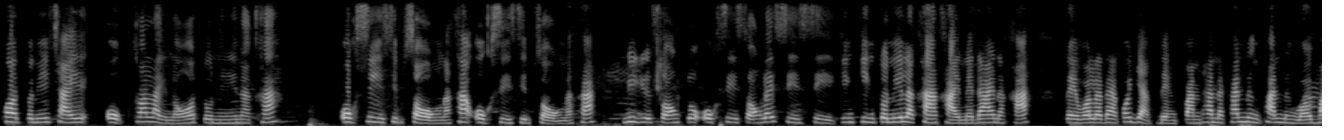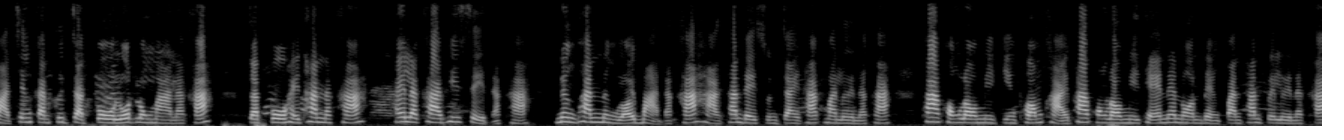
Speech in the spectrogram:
เพราะตัวนี้ใช้อกเท่าไหร่เนาะตัวนี้นะคะอก42นะคะอก42นะคะ มีอยู่ 2 ตัวอก42และ44จริง ๆ ตัวนี้ราคาขายไม่ได้นะคะ แต่วรดาก็อยากแบ่งปันท่านนะคะ 1,100 บาทเช่นกันคือจัดโปรลดลงมานะคะ จัดโปรให้ท่านนะคะ ให้ราคาพิเศษนะคะ 1,100 บาทนะคะ หากท่านใดสนใจทักมาเลยนะคะ ผ้าของเรามีกิ่งพร้อมขาย ผ้าของเรามีแท้แน่นอนแบ่งปันท่านไปเลยนะคะ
